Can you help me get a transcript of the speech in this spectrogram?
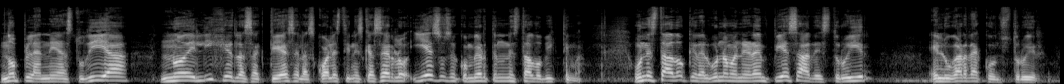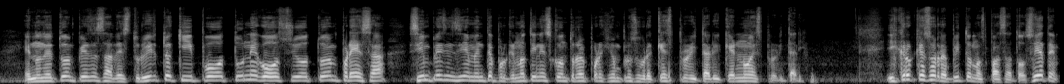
No planeas tu día, no eliges las actividades en las cuales tienes que hacerlo y eso se convierte en un estado víctima. Un estado que de alguna manera empieza a destruir en lugar de a construir. En donde tú empiezas a destruir tu equipo, tu negocio, tu empresa, simple y sencillamente porque no tienes control, por ejemplo, sobre qué es prioritario y qué no es prioritario. Y creo que eso, repito, nos pasa a todos. Fíjate,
